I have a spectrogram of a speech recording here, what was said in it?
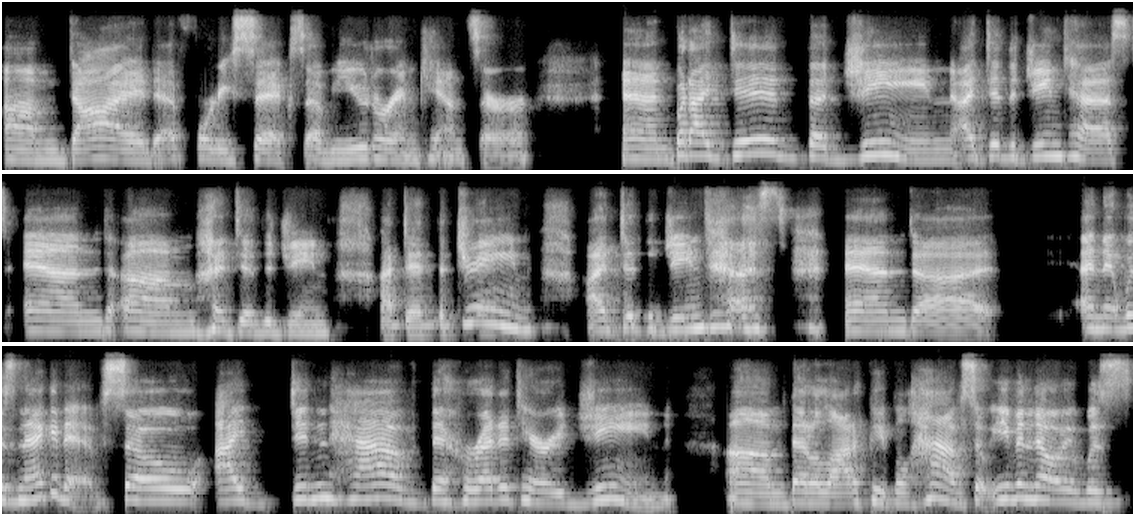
um, died at 46 of uterine cancer. And but I did the gene, I did the gene test, and um, I did the gene, I did the gene, I did the gene test, and uh, and it was negative. So I didn't have the hereditary gene um, that a lot of people have. So even though it was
